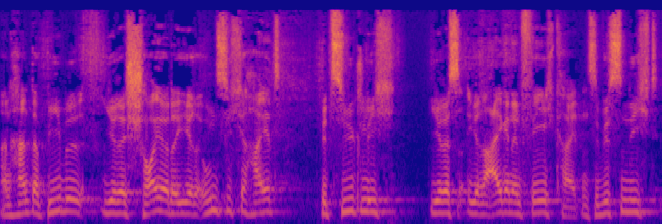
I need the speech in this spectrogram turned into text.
anhand der Bibel ihre Scheu oder ihre Unsicherheit bezüglich ihres, ihrer eigenen Fähigkeiten. Sie wissen nicht,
